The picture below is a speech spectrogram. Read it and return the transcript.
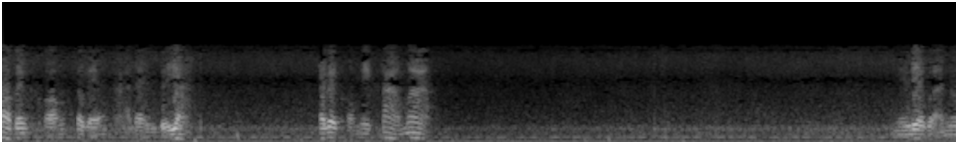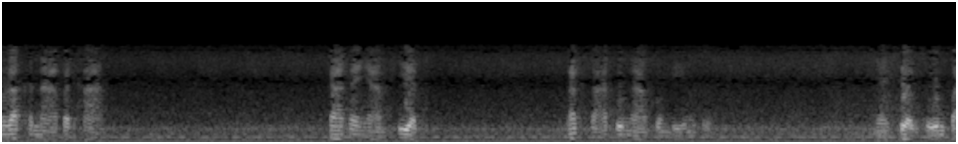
ก็เป็นของแสวงหาได้โดยยากถ้าเป็นของมีค่ามากนี่เรียกว่าอนุรักษณาประทาน การพยายามเพียรรักษาตัวงามคนดีของตัวเนี่เสื่อมสูญไป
